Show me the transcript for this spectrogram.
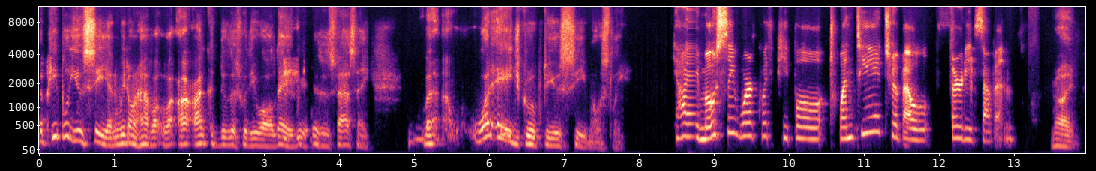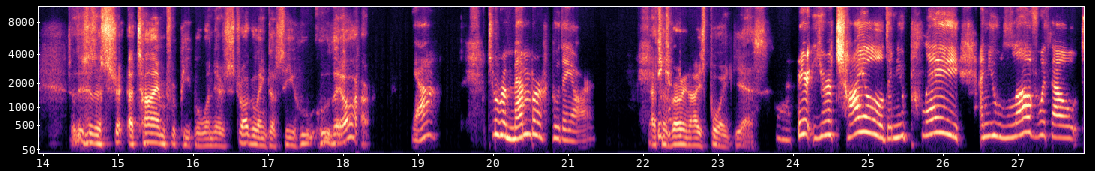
the people you see and we don't have a, I could do this with you all day mm-hmm. this is fascinating but uh, what age group do you see mostly yeah i mostly work with people 20 to about 37 Right. So this is a, a time for people when they're struggling to see who, who they are. Yeah. To remember who they are. That's because, a very nice point. Yes. You're a child and you play and you love without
